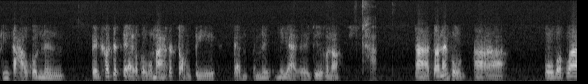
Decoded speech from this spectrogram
พี่สาวคนหนึ่งเป็นเขาจะแก่กว่าผมประมาณสักสองปี แต่ไม่ไม่อยากเอ่ยชื่อเขาเนาะครับ อ่า ตอนนั้นผม อ่า โอบอกว่า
